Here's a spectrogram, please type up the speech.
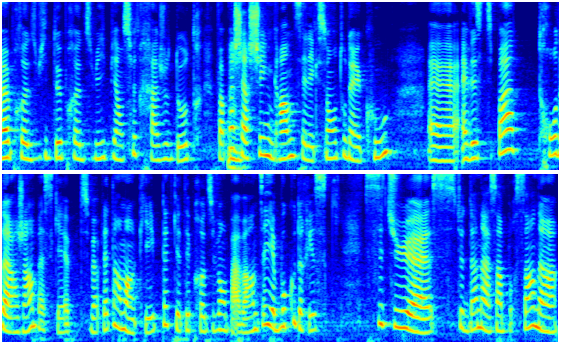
un produit, deux produits, puis ensuite rajoute d'autres. Faut pas Mm. chercher une grande sélection tout d'un coup. Euh, investis pas trop d'argent parce que tu vas peut-être en manquer. Peut-être que tes produits vont pas vendre. Il y a beaucoup de risques. Si tu, euh, si tu te donnes à 100% dans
